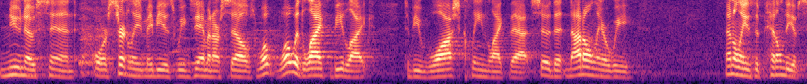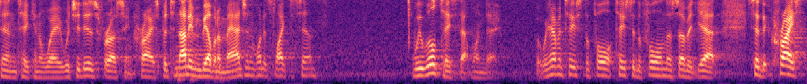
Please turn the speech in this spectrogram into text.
knew no sin, or certainly maybe as we examine ourselves, what, what would life be like to be washed clean like that so that not only are we Not only is the penalty of sin taken away, which it is for us in Christ, but to not even be able to imagine what it's like to sin. We will taste that one day, but we haven't tasted the, full, tasted the fullness of it yet. Said that Christ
